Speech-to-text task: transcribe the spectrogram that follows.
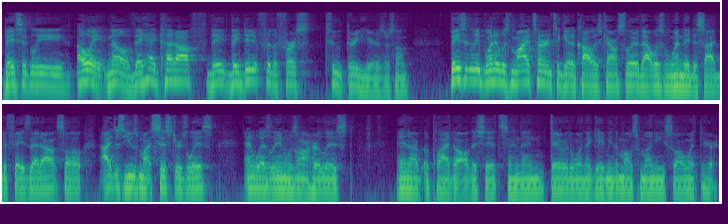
basically, oh wait, no, they had cut off. They they did it for the first two three years or something. Basically, when it was my turn to get a college counselor, that was when they decided to phase that out. So I just used my sister's list, and Wesleyan was on her list, and I applied to all the shits, and then they were the one that gave me the most money, so I went there.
